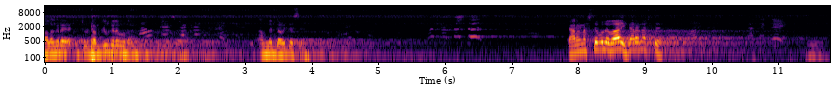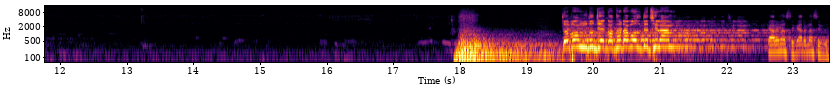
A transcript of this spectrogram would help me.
ভালো করে একটু ডগডিল করে বলুন আপনার দাইতেছে কারণ আসতে বলে ভাই কারণ আসতে তো বন্ধু যে কথাটা বলতেছিলাম কারণ আছে কারণ আছে গো।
